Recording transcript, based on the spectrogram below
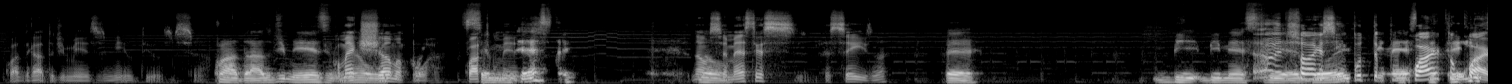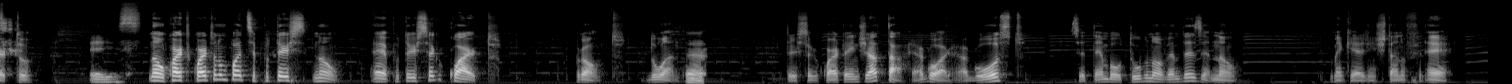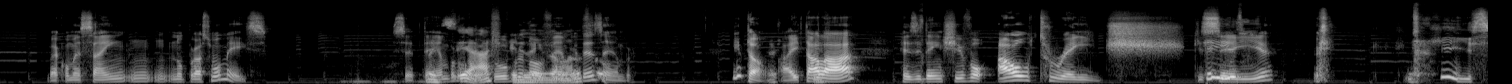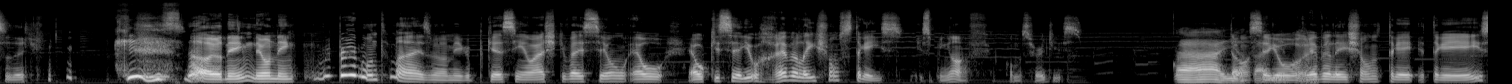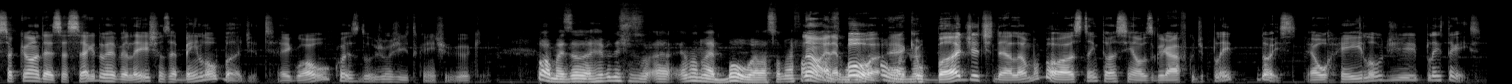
Quadrado de meses, meu Deus do céu. Quadrado de meses. Como é né? que O chama, porra? Quatro meses. semestre? Não, Não. semestre é é seis, né? É. Bi, bimestre Ah, é falaram dois, assim, pro, pro trimestre quarto, três. quarto. três. Não, quarto, quarto não pode ser. Pro terceiro. Não. É, pro terceiro quarto. Pronto. Do ano. É. Terceiro quarto a gente já tá. É agora. Agosto, setembro, outubro, novembro, dezembro. Não. Como é que é? A gente tá no. É. Vai começar em, em- no próximo mês. Setembro, outubro, novembro e dezembro. Então, aí tá lá Resident Evil Outrage. Que, Que seria. que isso, né? Que isso? Não, eu nem, eu nem me pergunto mais, meu amigo. Porque assim, eu acho que vai ser um. É o, é o que seria o Revelations 3, spin-off, como o senhor disse. Ah, Então tá seria aí, o pô. Revelations 3. Só que uma dessa, a série do Revelations é bem low budget. É igual a coisa do Junjito que a gente viu aqui. Pô, mas a Revelations, eh, ela não é boa, ela só não é famosa. Não, ela é mas boa. É né? que o budget dela é uma bosta. Então, assim, é os gráficos de Play 2. É o Halo de Play 3.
